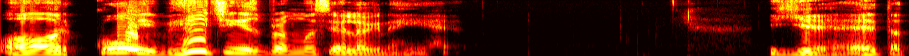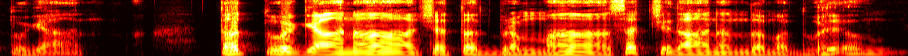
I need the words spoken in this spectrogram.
और कोई भी चीज़ ब्रह्म से अलग नहीं है। ये है तत्व ज्ञान तत्व ज्ञानाच तद ब्रह्म सच्चिदानंद अद्वयम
